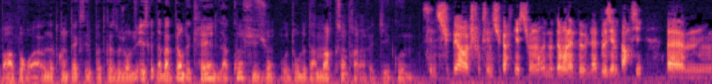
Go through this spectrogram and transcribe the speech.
par rapport à, notre contexte et le podcast d'aujourd'hui, est-ce que tu n'as pas peur de créer de la confusion autour de ta marque centrale, en fait, qui est Com C'est une super, je trouve que c'est une super question, notamment la, la deuxième partie. Euh,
